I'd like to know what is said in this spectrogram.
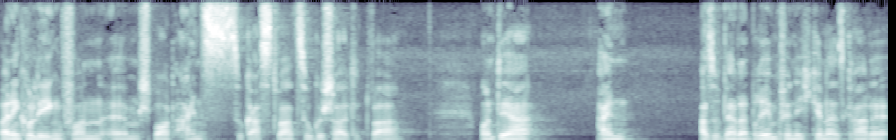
bei den Kollegen von ähm, Sport 1 zu Gast war, zugeschaltet war und der ein also Werder Bremen für Nichtkenner ist gerade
